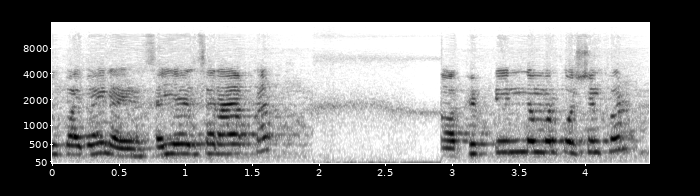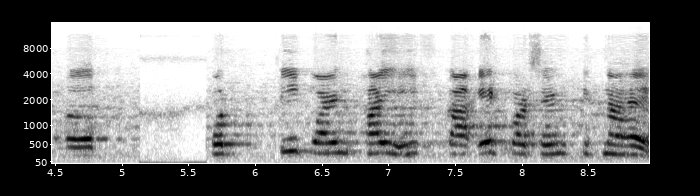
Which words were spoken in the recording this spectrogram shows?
टू पाई बाई नाइन सही आंसर है आपका। फिफ्टीन नंबर क्वेश्चन पर फोर्टी पॉइंट फाइव का एट परसेंट कितना है?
